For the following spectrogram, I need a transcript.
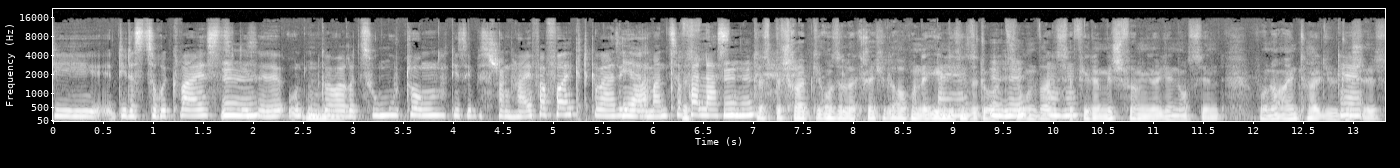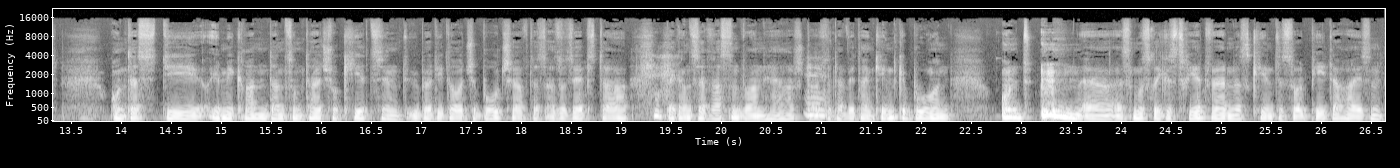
die, die das zurückweist, mhm. diese ungeheure Zumutung, die sie bis Shanghai verfolgt, quasi ja. ihren Mann zu das, verlassen. Mhm. Das beschreibt die Ursula Krechel auch in einer ähnlichen ah, ja. Situation, mhm. weil es ja mhm. viele Mischfamilien auch sind, wo nur ein Teil jüdisch ja. ist. Und dass die Immigranten dann zum Teil schockiert sind über die deutsche Botschaft, dass also selbst da der ganze Rassenwahn herrscht. Also da wird ein Kind geboren und äh, es muss registriert werden, das Kind, es soll Peter heißen,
